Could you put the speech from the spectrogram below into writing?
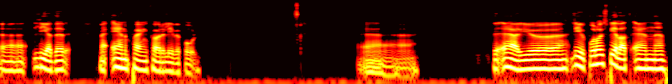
eh, leder med en poäng före Liverpool. Eh, det är ju... Liverpool har ju spelat en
